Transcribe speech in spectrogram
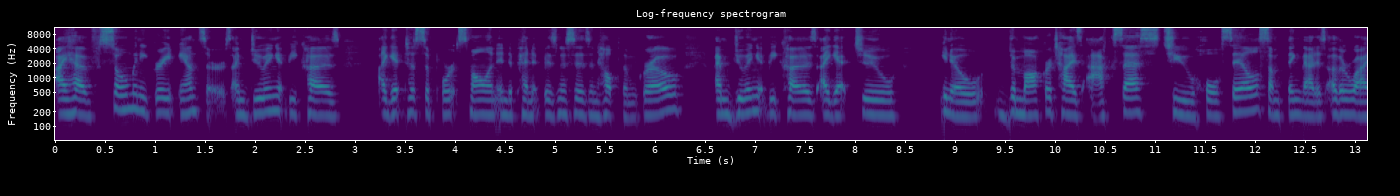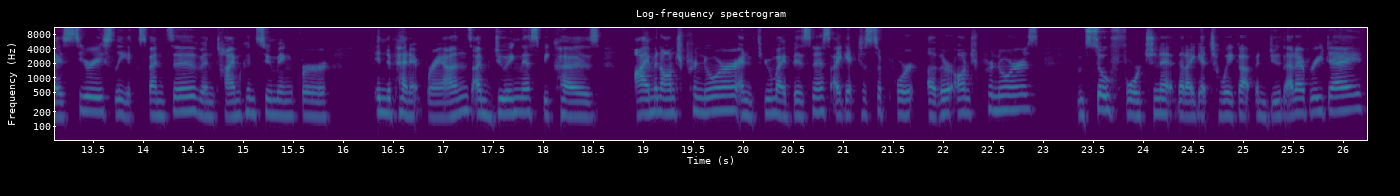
I have so many great answers. I'm doing it because i get to support small and independent businesses and help them grow. I'm doing it because i get to you know, democratize access to wholesale, something that is otherwise seriously expensive and time consuming for independent brands. I'm doing this because I'm an entrepreneur and through my business, I get to support other entrepreneurs. I'm so fortunate that I get to wake up and do that every day.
